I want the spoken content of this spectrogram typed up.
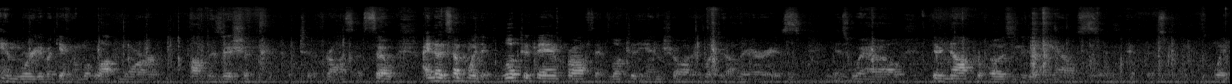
and worried about getting a lot more opposition to the process. So I know at some point they've looked at Bancroft, they've looked at Henshaw, they've looked at other areas as well. They're not proposing to do anything else at this point. Wait,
